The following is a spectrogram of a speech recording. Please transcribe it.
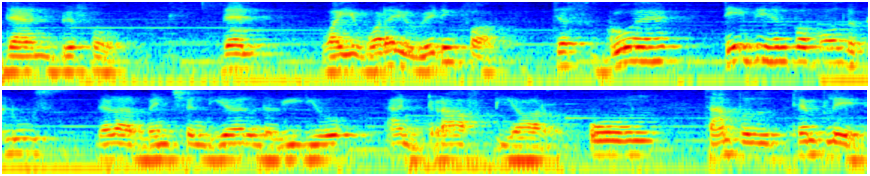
than before? Then why what are you waiting for? Just go ahead take the help of all the clues that are mentioned here in the video and draft your own sample template.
